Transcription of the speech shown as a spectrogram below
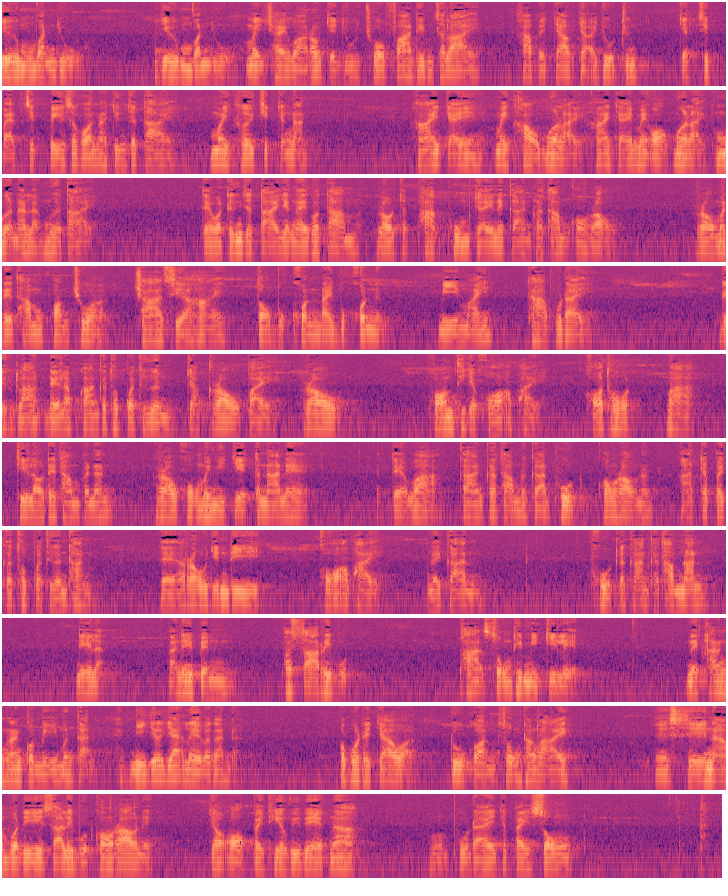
ยืมวันอยู่ ยืมวันอยู่ ไม่ใช่ว่าเราจะอยู่ชั่วฟ้าดินสลาย ข้าพเจ้าจะอายุถึงเจ็ดสิบแปดสิบปีซะก่อนนะจึงจะตาย ไม่เคยคิดอย่างนั้น หายใจไม่เข้าเมื่อไหร่ หายใจไม่ออกเมื่อไหร่ เมื่อนั้นแหละเมื่อตาย แต่ว่าถึงจะตายยังไงก็ตาม เราจะภาคภูมิใจในการกระทำของเรา เราไม่ได้ทำความชั่วช้าเสียหายต่อบุคคลใดบุคคลหนึ่ง มีไหม ถ้าผู้ใด ได้รับการกระทบกระเทือนจากเราไป เราพร้อมที่จะขออภัย ขอโทษว่าที่เราได้ทำไปนั้น เราคงไม่มีเจตนาแน่ แต่ว่าการกระทำและการพูดของเรานั้น อาจจะไปกระทบกระเทือนท่าน แต่เรายินดีขออภัยในการพูดและการกระทำนั้น นี่แหละ อันนี้เป็นภาษาริบุตร พระสงฆ์ที่มีกิเลส ในครั้งนั้นก็มีเหมือนกัน มีเยอะแยะเลยว่างั้นพระพุทธเจ้าอะ ดูก่อนสงฆ์ทั้งหลาย เสนาบดีสารีบุตรของเราเนี่ย จะออกไปเที่ยววิเวกนะผู้ใดจะไปส่ง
